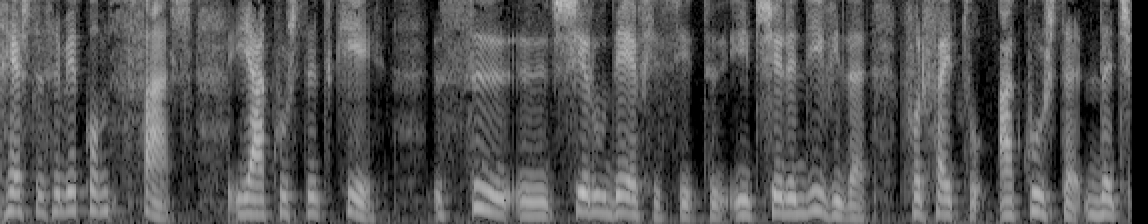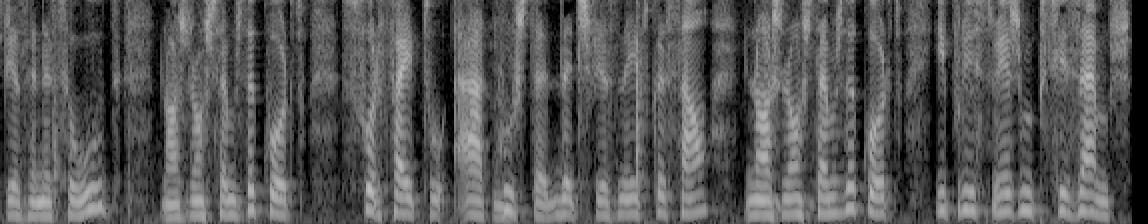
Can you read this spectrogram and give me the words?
resta saber como se faz e à custa de quê? Se uh, descer o déficit e descer a dívida for feito à custa da despesa na saúde, nós não estamos de acordo. Se for feito à custa da despesa na educação, nós não estamos de acordo. E por isso mesmo precisamos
